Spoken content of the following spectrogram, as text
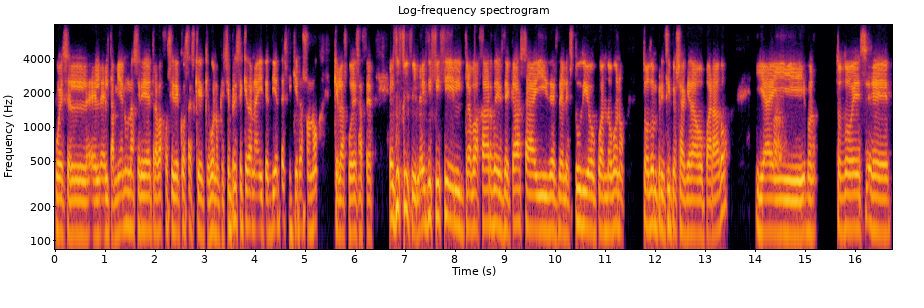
pues el, también una serie de trabajos y de cosas que, que, bueno, que siempre se quedan ahí pendientes, que quieras o no, que las puedes hacer. Es difícil, es difícil trabajar desde casa y desde el estudio cuando, bueno, todo en principio se ha quedado parado y hay, bueno, todo es eh,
